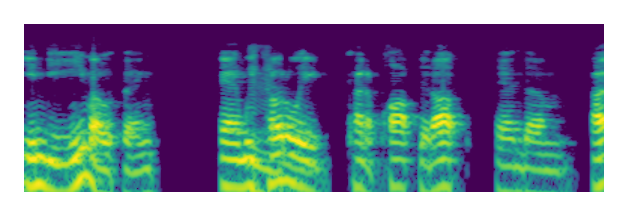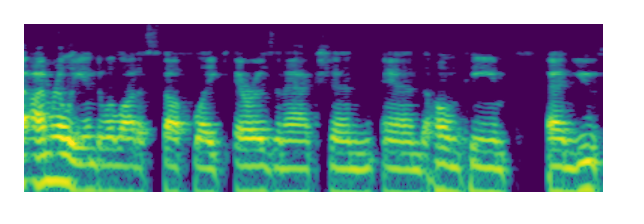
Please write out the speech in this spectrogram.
indie emo thing and we Mhm. totally kind of popped it up. And um, I, I'm really into a lot of stuff like Arrows in Action and the Home Team and youth,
